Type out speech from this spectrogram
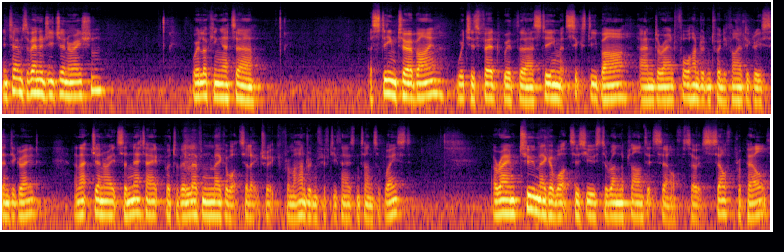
In terms of energy generation, we're looking at a, a steam turbine which is fed with uh, steam at 60 bar and around 425 degrees centigrade, and that generates a net output of 11 megawatts electric from 150,000 tons of waste. Around 2 megawatts is used to run the plant itself, so it's self propelled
